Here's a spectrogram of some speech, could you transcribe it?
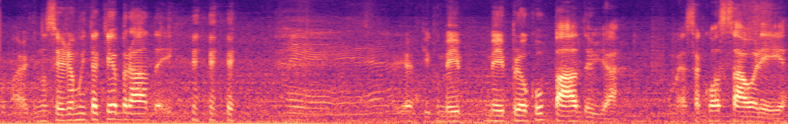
Tomara que não seja muita quebrada aí. É. Eu já fico meio, meio preocupado já. Começa a coçar a orelha.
